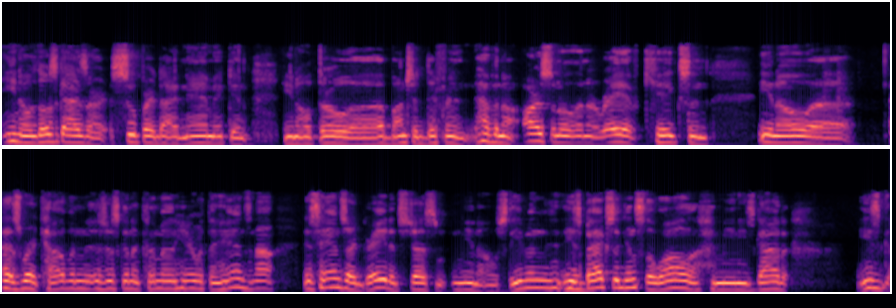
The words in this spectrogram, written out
you know those guys are super dynamic and you know throw a bunch of different having an arsenal an array of kicks and you know uh, as where calvin is just going to come in here with the hands. Now his hands are great. It's just you know steven his back's against the wall. I mean he's got he's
